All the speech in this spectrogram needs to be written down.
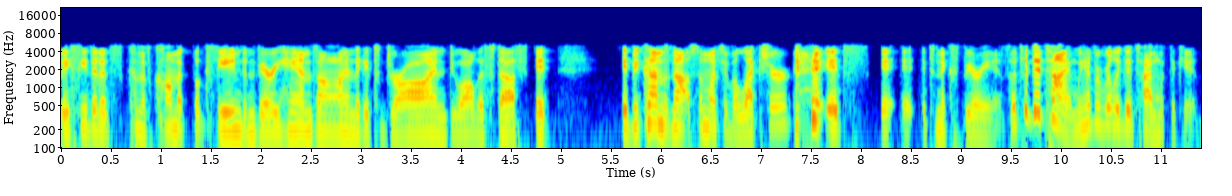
they see that it's kind of comic book themed and very hands on and they get to draw and do all this stuff it it becomes not so much of a lecture. It's it, it, it's an experience. So it's a good time. We have a really good time with the kids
